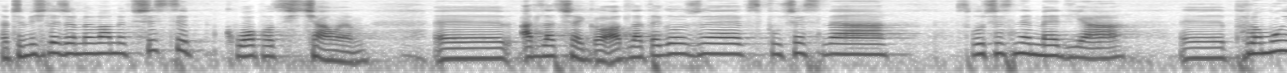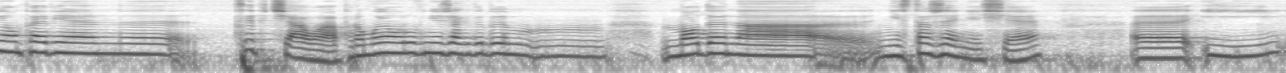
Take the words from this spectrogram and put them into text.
Znaczy myślę, że my mamy wszyscy kłopot z ciałem. Y, a dlaczego? A dlatego, że współczesna, współczesne media promują pewien typ ciała, promują również jak gdyby mm, modę na niestarzenie się. E, i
